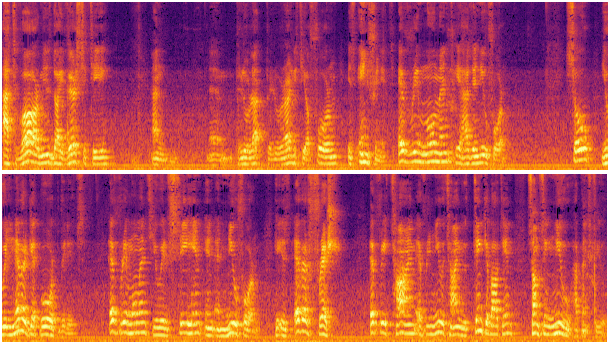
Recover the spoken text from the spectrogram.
atvar means diversity and um, plural, plurality of form is infinite. Every moment he has a new form. So you will never get bored with it. Every moment you will see him in a new form. He is ever fresh Every time, every new time you think about him, something new happens to you.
